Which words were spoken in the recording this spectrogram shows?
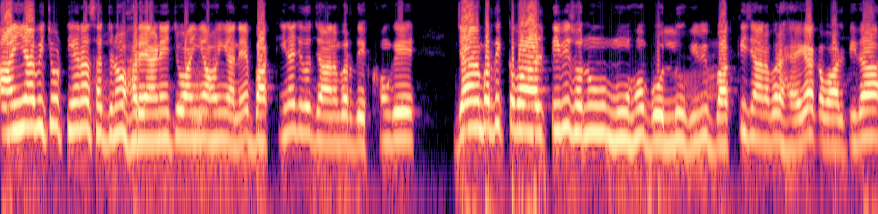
ਆਈਆਂ ਵੀ ਝੋਟੀਆਂ ਨਾ ਸੱਜਣੋ ਹਰਿਆਣੇ ਚੋਂ ਆਈਆਂ ਹੋਈਆਂ ਨੇ। ਬਾਕੀ ਨਾ ਜਦੋਂ ਜਾਨਵਰ ਦੇਖੋਗੇ, ਜਾਨਵਰ ਦੀ ਕੁਆਲਿਟੀ ਵੀ ਤੁਹਾਨੂੰ ਮੂੰਹੋਂ ਬੋਲੂਗੀ ਵੀ ਬਾਕੀ ਜਾਨਵਰ ਹੈਗਾ ਕੁਆਲਿਟੀ ਦਾ।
